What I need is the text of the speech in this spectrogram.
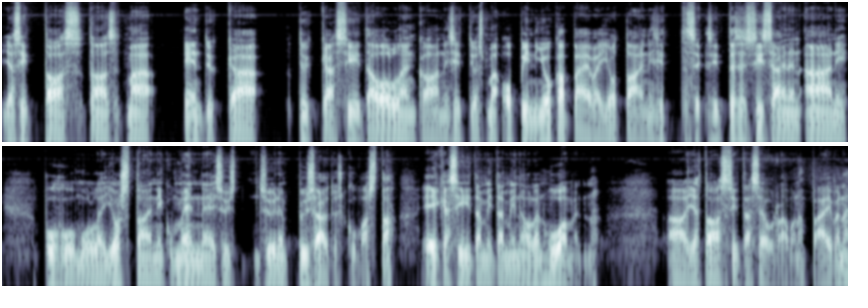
Ja sitten taas, taas, että mä en tykkää, tykkää siitä ollenkaan, niin sitten jos mä opin joka päivä jotain, niin sitten se, sitten se sisäinen ääni puhuu mulle jostain niin kuin menneisyyden pysäytyskuvasta, eikä siitä, mitä minä olen huomenna ja taas sitä seuraavana päivänä.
